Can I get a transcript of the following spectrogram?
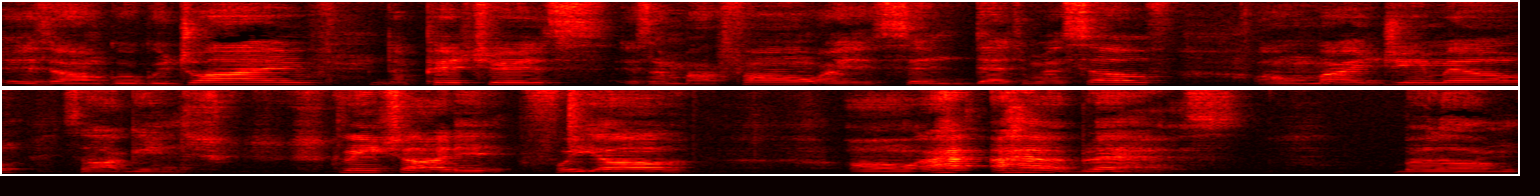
is on Google Drive. The pictures is on my phone. I send that to myself on my Gmail so I can screenshot it for y'all. Um, I ha I had a blast. But um,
